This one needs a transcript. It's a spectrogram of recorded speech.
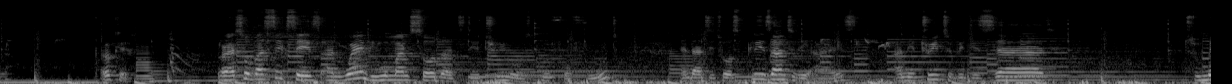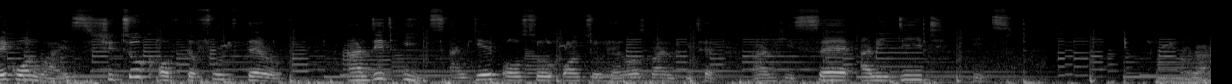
Yeah. Okay. Alright, so verse 6 says, And when the woman saw that the tree was good for food, and that it was pleasant to the eyes, and a tree to be desired to make one wise, she took of the fruit thereof, and did eat, and gave also unto her husband with her. And he said, and he did eat. Alright.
